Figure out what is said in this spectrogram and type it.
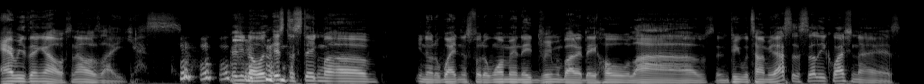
everything else, and I was like, yes. Because you know, it's the stigma of you know the weddings for the woman. They dream about it their whole lives, and people tell me that's a silly question to ask.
